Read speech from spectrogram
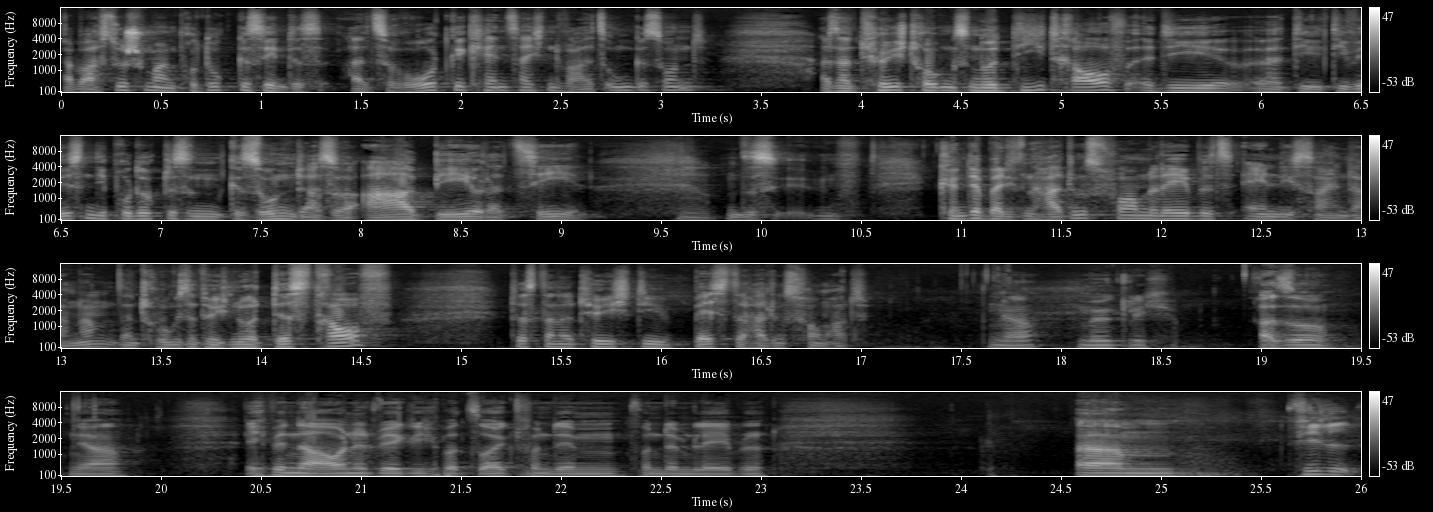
Aber hast du schon mal ein Produkt gesehen, das als rot gekennzeichnet war, als ungesund? Also natürlich drucken es nur die drauf, äh, die, äh, die, die wissen, die Produkte sind gesund, also A, B oder C. Mhm. Und das könnte ja bei diesen Haltungsform-Labels ähnlich sein dann. Ne? Dann drucken sie natürlich nur das drauf, das dann natürlich die beste Haltungsform hat. Ja, möglich. Also, ja, ich bin da auch nicht wirklich überzeugt von dem, von dem Label. Ähm, viel,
